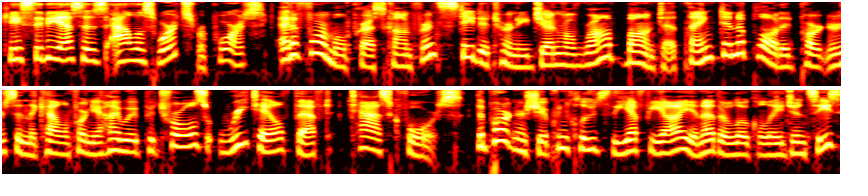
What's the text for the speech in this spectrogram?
KCBS's Alice Wirtz reports. At a formal press conference, State Attorney General Rob Bonta thanked and applauded partners in the California Highway Patrol's Retail Theft Task Force. The partnership includes the FBI and other local agencies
